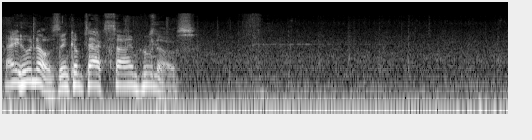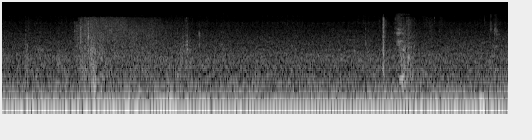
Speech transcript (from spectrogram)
Hey, who knows? Income tax time? Who knows?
